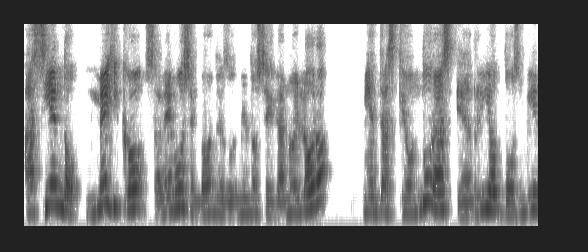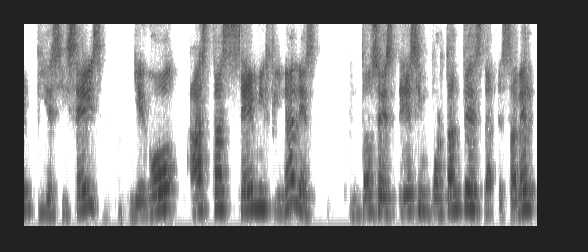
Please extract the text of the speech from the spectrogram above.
haciendo. México, sabemos, en donde en 2012 ganó el oro mientras que Honduras en Río 2016 llegó hasta semifinales. Entonces es importante saber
